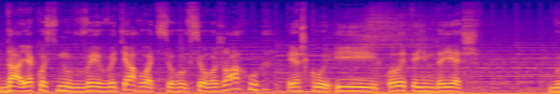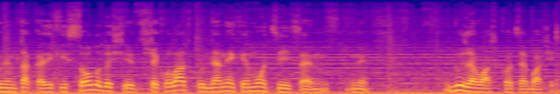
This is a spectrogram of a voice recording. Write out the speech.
да, якось ну, витягувати цього всього жаху, яшку, і коли ти їм даєш, будемо так якісь солодощі, шоколадку, для них емоції це ну, дуже важко це бачити.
